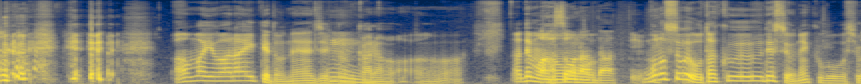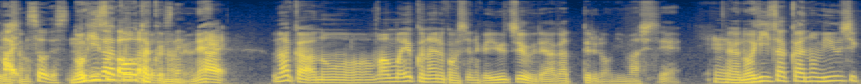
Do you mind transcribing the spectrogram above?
たけど。あんま言わないけどね、自分からは。うんあ、でもああ、の、そうなんだっていうね、ものすごいオタクですよね、久保しおりさん。はい、そうです。乃木坂オタクなのよねはい。なんかあのーまああんま良くないのかもしれないけど、YouTube で上がってるのを見まして、うんなんか乃木坂のミュージッ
